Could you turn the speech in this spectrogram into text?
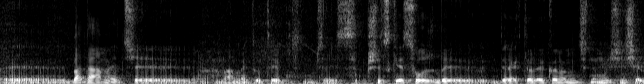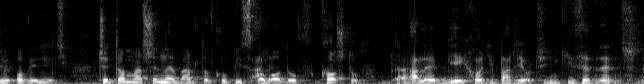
Y, Badamy, czy mamy tutaj wszystkie służby, dyrektor ekonomiczny musi się wypowiedzieć, czy tą maszynę warto kupić z powodów kosztów. Tak? Ale mi chodzi bardziej o czynniki zewnętrzne.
